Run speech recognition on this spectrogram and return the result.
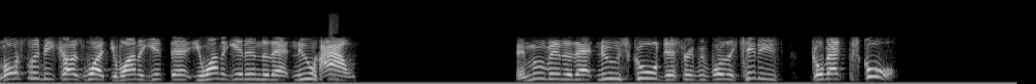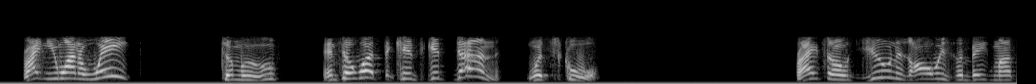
Mostly because what? You want to get that you want to get into that new house and move into that new school district before the kiddies go back to school. Right? And you want to wait to move until what? The kids get done with school. Right? So June is always the big month.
